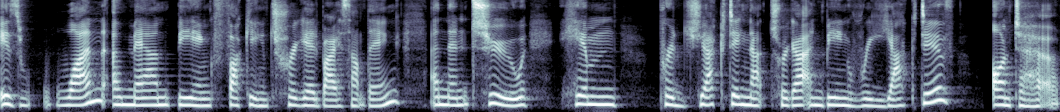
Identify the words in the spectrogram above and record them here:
is one, a man being fucking triggered by something, and then two, him projecting that trigger and being reactive onto her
